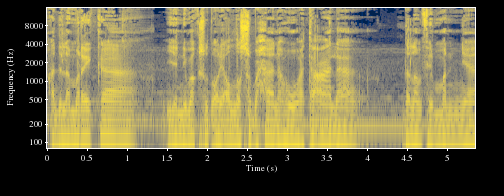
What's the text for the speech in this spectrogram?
Adalah mereka Yang dimaksud oleh Allah subhanahu wa ta'ala Dalam firmannya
